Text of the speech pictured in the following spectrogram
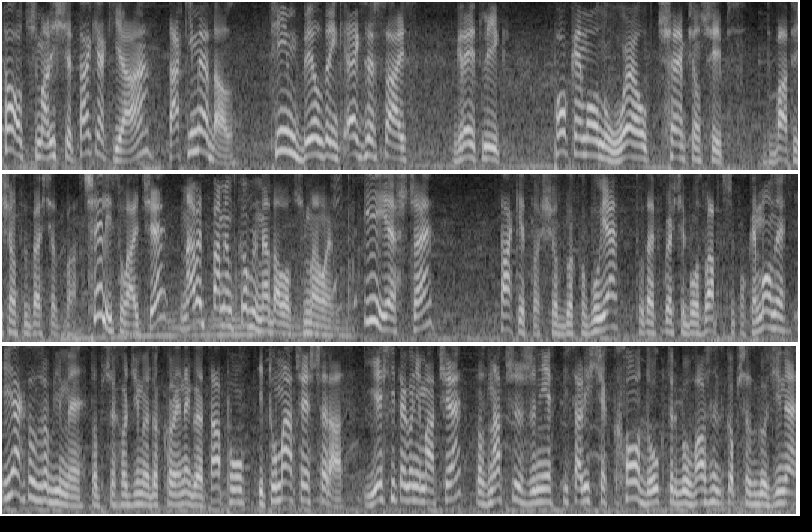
to otrzymaliście tak jak ja taki medal. Team Building Exercise Great League Pokémon World Championships 2022. Czyli słuchajcie, nawet pamiątkowy medal otrzymałem. I jeszcze takie coś się odblokowuje. Tutaj w questie było złap trzy Pokémony. I jak to zrobimy? To przechodzimy do kolejnego etapu. I tłumaczę jeszcze raz. Jeśli tego nie macie, to znaczy, że nie wpisaliście kodu, który był ważny tylko przez godzinę,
